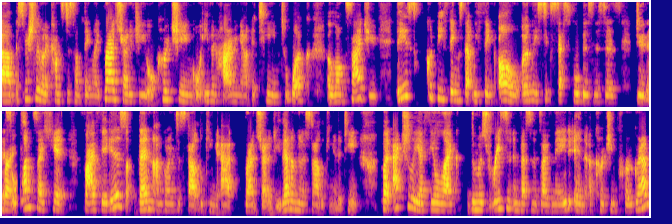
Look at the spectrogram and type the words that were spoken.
um, especially when it comes to something like brand strategy or coaching or even hiring out a team to work alongside you. These could be things that we think, oh, only successful businesses do this. Right. Or once I hit five figures, then I'm going to start looking at brand strategy. Then I'm going to start looking at a team. But actually, I feel like the most recent investments I've made in a coaching program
